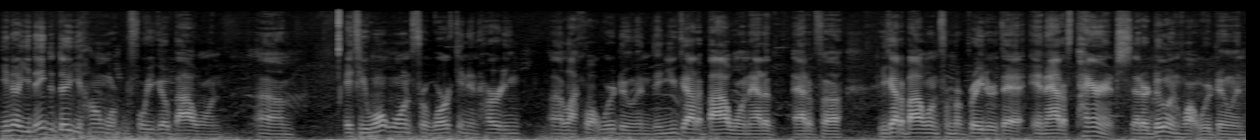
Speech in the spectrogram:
You know, you need to do your homework before you go buy one. Um, if you want one for working and herding, uh, like what we're doing, then you got to buy one out of out of uh, you got to buy one from a breeder that and out of parents that are doing what we're doing.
